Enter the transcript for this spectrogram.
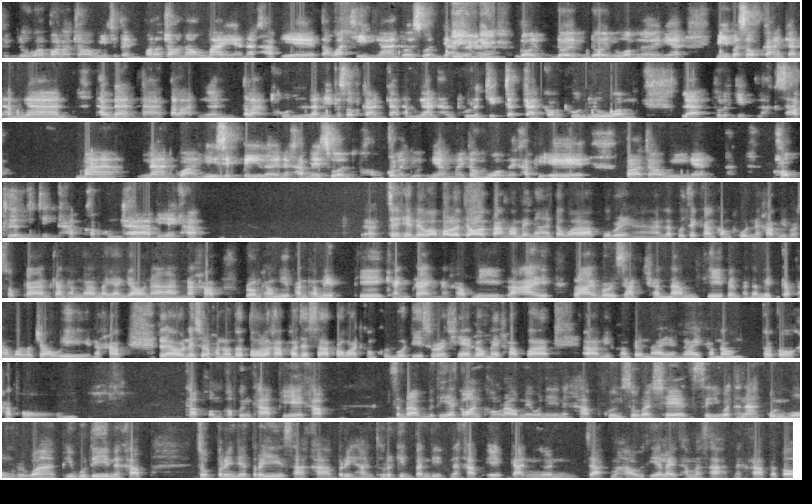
ถึงดูว่าบลจ. วีจะเป็นบลจน้องใหม่นะครับพี่เอแต่ว่าทีมงานโดยส่วนใหญ่เนี่ยโดยโดยโดยรวมเลยเนี่ยมีประสบการณ์การทำงาน ทั้งด้านการตลาดเงินตลาดทุน และมีประสบการณ์การทำงานทางธุรกิจจัดการกองทุนรวม และธุรกิจหลักทรัพย์ มานานกว่า 20 ปีเลยนะครับ ในส่วนของกลยุทธ์เนี่ยไม่ต้องห่วงเลยครับพี่เอปรจวีเนี่ยครบเครื่องจริงๆครับ ขอบคุณครับพี่เอครับ จะเห็นได้ว่าบลจตั้งมาไม่นาน แต่ว่าผู้บริหารและผู้จัดการกองทุนนะครับ มีประสบการณ์การทำงานมาอย่างยาวนานนะครับ รวมทั้งมีพันธมิตรที่แข็งแกร่งนะครับ มีหลายหลายบริษัทชั้นนำที่เป็นพันธมิตรกับทางบลจวีนะครับ แล้วในส่วนของน้องโตโต้ละครับพอจะทราบประวัติของคุณบูดี้สุรเชษฐ์บ้างไหมครับว่ามีความเป็นมาอย่างไรครับน้องโตโต้ครับผม ครับผมขอบคุณครับพี่เอครับ สำหรับวิทยากรของเราในวันนี้นะครับ คุณสุรเชษศรีวัฒนกุลวง หรือว่าพี่บูดี้นะครับจบปริญญาตรีสาขาบริหารธุรกิจบัณฑิตนะครับ เอกการเงินจากมหาวิทยาลัยธรรมศาสตร์นะครับ แล้วก็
